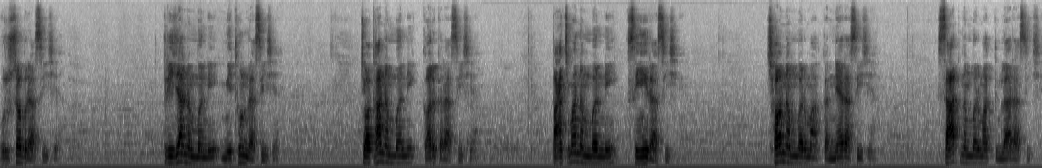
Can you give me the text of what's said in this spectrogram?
વૃષભ રાશિ છે. ત્રીજા નંબરની મિથુન રાશિ છે. ચોથા નંબરની કર્ક રાશિ છે. પાંચમા નંબરની સિંહ રાશિ છે. છ નંબરમાં કન્યા રાશિ છે, સાત નંબરમાં તુલા રાશિ છે,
